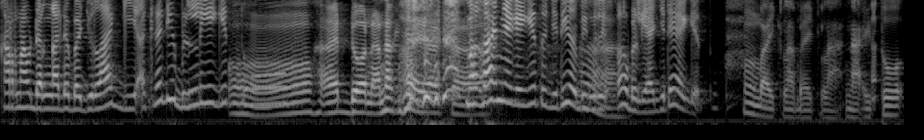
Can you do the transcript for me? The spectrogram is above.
karena udah nggak ada baju lagi, akhirnya dia beli gitu. Oh, hedon anaknya ya kan. Makanya kayak gitu. Jadi lebih milih oh beli aja deh gitu. Hmm, baiklah, baiklah. Nah, itu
